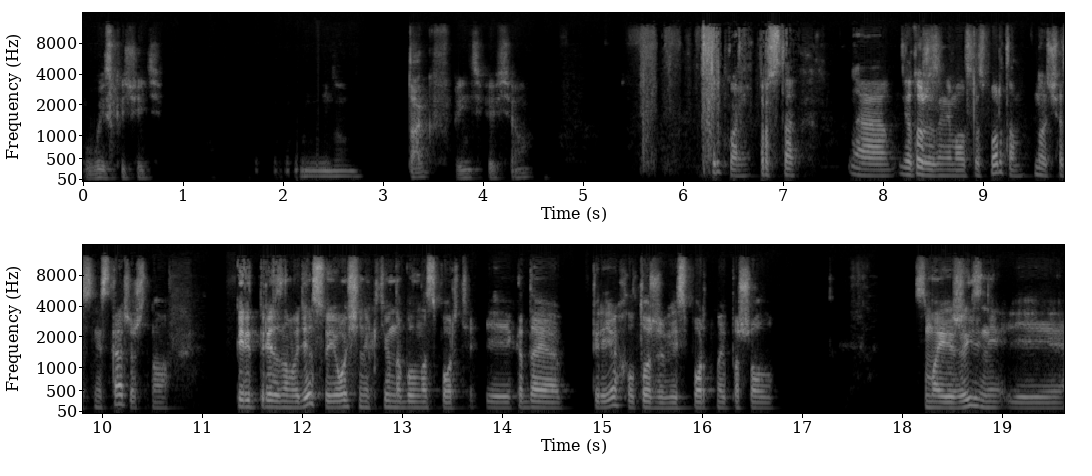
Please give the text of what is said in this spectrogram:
выскочить. Ну, так, в принципе, все. Прикольно. Просто э, я тоже занимался спортом. Ну, сейчас не скажешь, но перед переездом в Одессу я очень активно был на спорте. И когда я переехал, тоже весь спорт мой пошел с моей жизни. И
